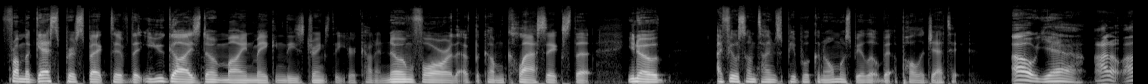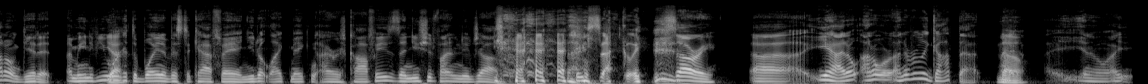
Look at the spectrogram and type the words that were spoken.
from a guest perspective that you guys don't mind making these drinks that you're kind of known for, that have become classics, that, you know, I feel sometimes people can almost be a little bit apologetic. Oh yeah, I don't I don't get it. I mean, if you Yeah. work at the Buena Vista Cafe and you don't like making Irish coffees, then you should find a new job. exactly. Sorry. Uh, yeah, I don't I don't I never really got that. No. I, I- you know, I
